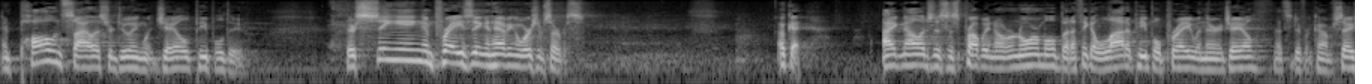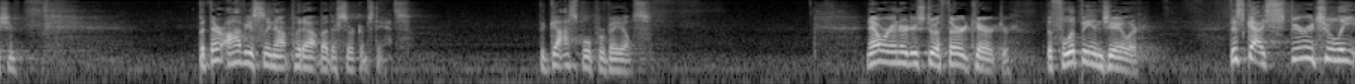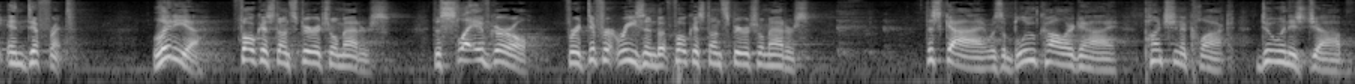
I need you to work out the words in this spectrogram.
And Paul and Silas are doing what jailed people do they're singing and praising and having a worship service. Okay. I acknowledge this is probably not normal, but I think a lot of people pray when they're in jail. That's a different conversation. But they're obviously not put out by their circumstance. The gospel prevails. Now we're introduced to a third character, the Philippian jailer. This guy's spiritually indifferent. Lydia, focused on spiritual matters. The slave girl, for a different reason, but focused on spiritual matters. This guy was a blue collar guy, punching a clock, doing his job.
